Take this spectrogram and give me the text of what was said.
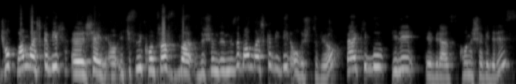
çok bambaşka bir e, şey. O ikisini kontrastla düşündüğümüzde bambaşka bir dil oluşturuyor. Belki bu dili e, biraz konuşabiliriz.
